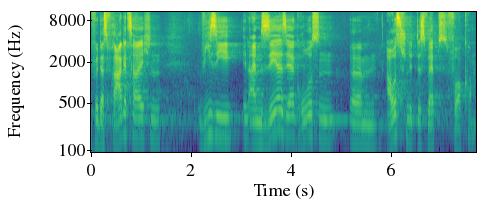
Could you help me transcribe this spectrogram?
für das Fragezeichen wie sie in einem sehr, sehr großen ähm, Ausschnitt des Webs vorkommen.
